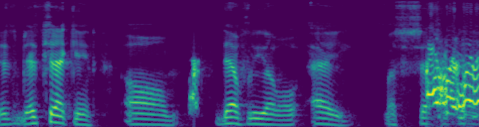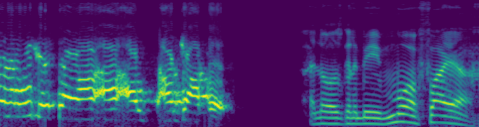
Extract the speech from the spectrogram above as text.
Just, just checking. Um, definitely. Uh, hey, my success. Hopefully within a week or so, I'll, I'll, I'll, I'll drop it. I know it's gonna be more fire.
